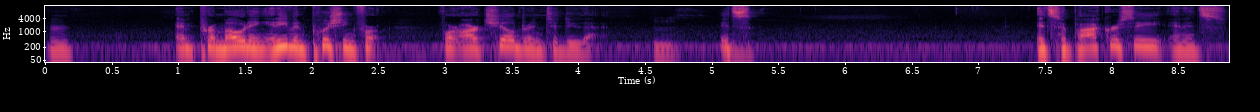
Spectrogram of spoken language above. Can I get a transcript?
hmm. and promoting and even pushing for, for our children to do that. Hmm. It's it's hypocrisy and it's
